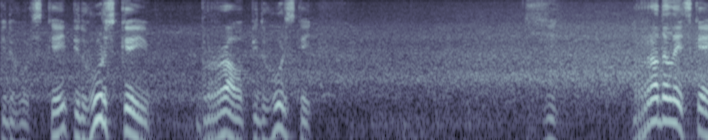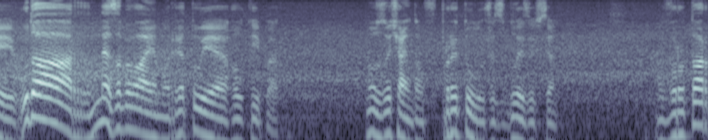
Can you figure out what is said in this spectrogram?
Підгурський, Підгурський! Браво, Підгурський! Радилицький! Удар! Не забиваємо, рятує голкіпер. Ну, звичайно, там впритул уже зблизився. Воротар.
